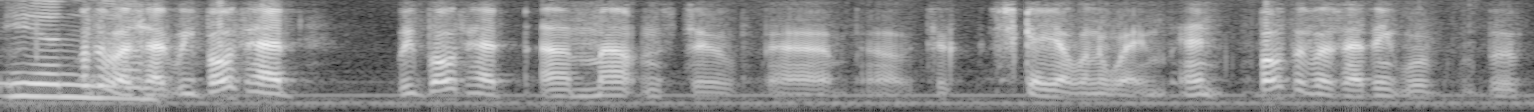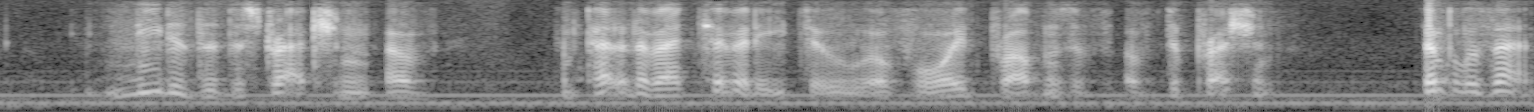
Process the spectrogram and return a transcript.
In, of us had we both had we both had uh, mountains to uh, uh, to scale in a way, and both of us, I think, were, were needed the distraction of competitive activity to avoid problems of, of depression. Simple as that.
